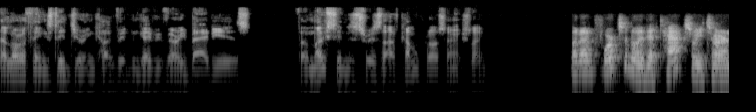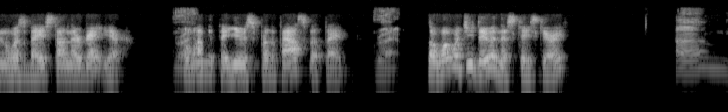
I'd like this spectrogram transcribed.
a lot of things did during COVID and gave you very bad years for most industries that I've come across, actually. But unfortunately, the tax return was based on their great year, right. the one that they use for the FAFSA thing. Right. So, what would you do in this case, Gary? Um,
